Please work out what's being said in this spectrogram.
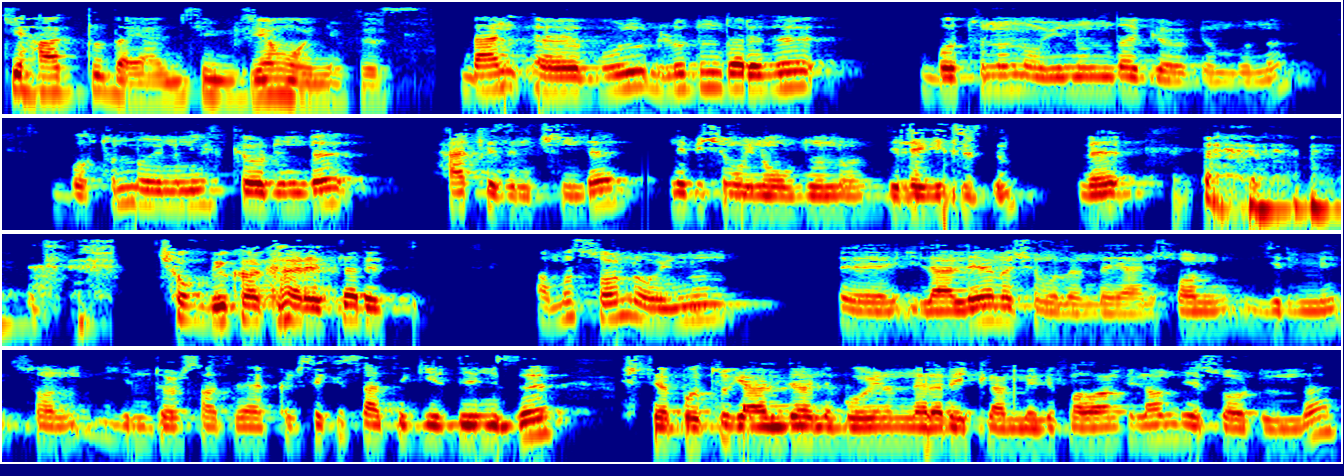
Ki haklı da yani çünkü jam oyun yapıyoruz. Ben e, bu Ludundara'da Batu'nun oyununda gördüm bunu. Batu'nun oyununu ilk gördüğümde herkesin içinde ne biçim oyun olduğunu dile getirdim. Ve çok büyük hakaretler ettim. Ama sonra oyunun e, ilerleyen aşamalarında yani son 20 son 24 saat veya 48 saate girdiğimizde işte Batu geldi hani bu oyunun neler eklenmeli falan filan diye sorduğunda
